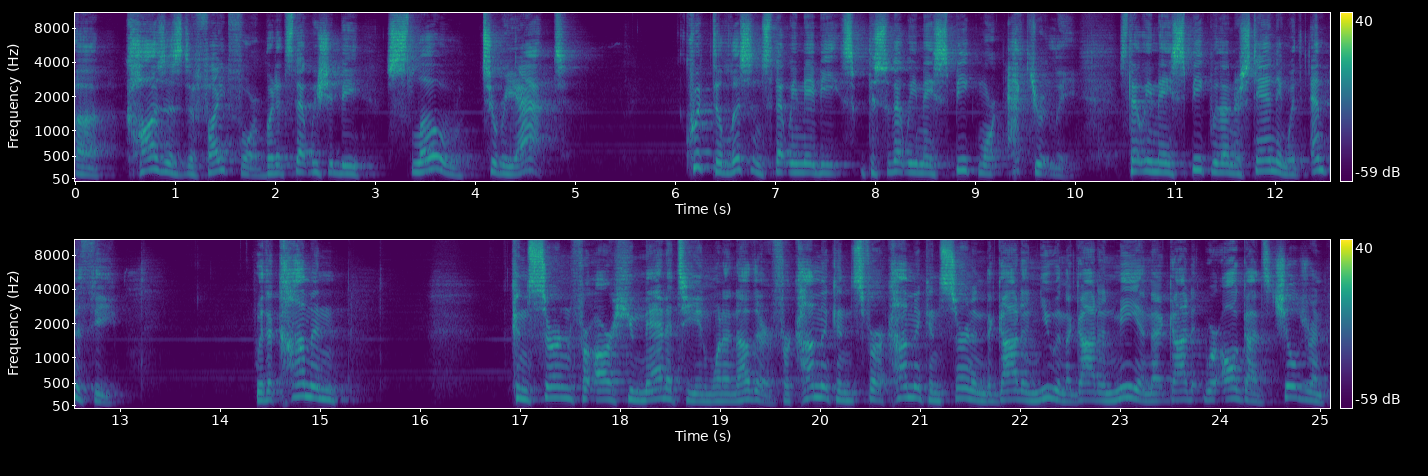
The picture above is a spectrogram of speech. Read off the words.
uh, causes to fight for, but it's that we should be slow to react, quick to listen, so that we may be, so that we may speak more accurately, so that we may speak with understanding, with empathy, with a common concern for our humanity and one another, for common for a common concern in the God in you and the God in me, and that God we're all God's children.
